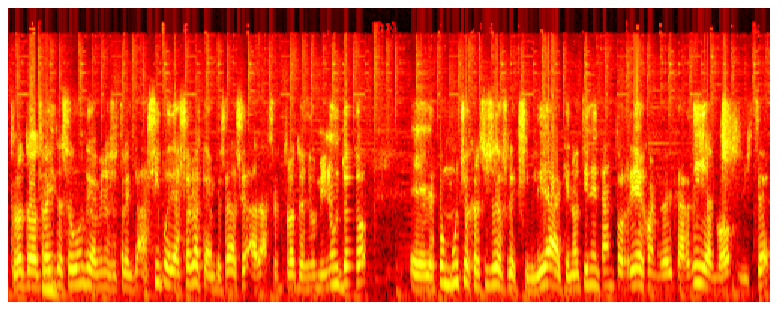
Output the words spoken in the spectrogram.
Troto 30 segundos y camino otros 30. Así puede hacerlo hasta empezar a hacer, a hacer trotes de un minuto. Eh, después muchos ejercicios de flexibilidad que no tienen tanto riesgo a nivel cardíaco, ¿viste?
